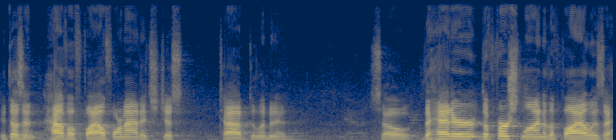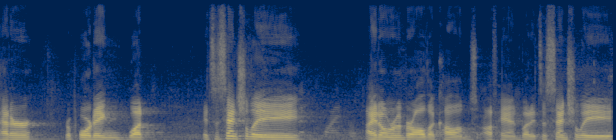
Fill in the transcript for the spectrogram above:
It doesn't have a file format, it's just tab delimited. So the header, the first line of the file is a header reporting what, it's essentially, I don't remember all the columns offhand, but it's essentially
